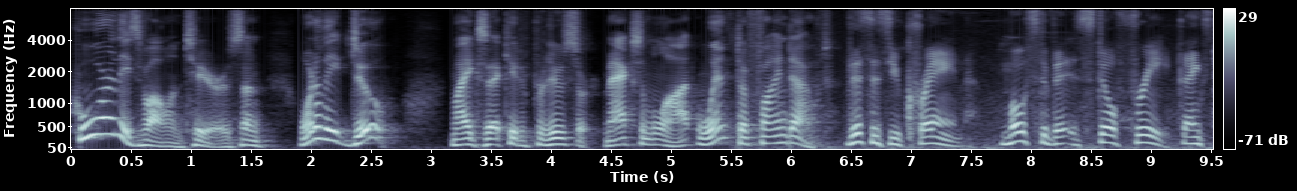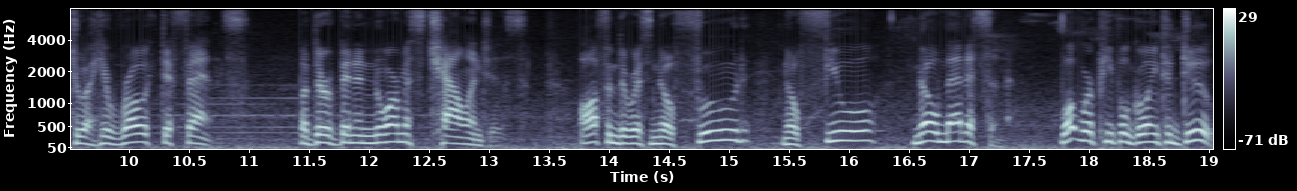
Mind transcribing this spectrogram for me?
Who are these volunteers and what do they do? My executive producer, Maxim Lott, went to find out. This is Ukraine. Most of it is still free thanks to a heroic defense. But there have been enormous challenges. Often there was no food, no fuel, no medicine. What were people going to do?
